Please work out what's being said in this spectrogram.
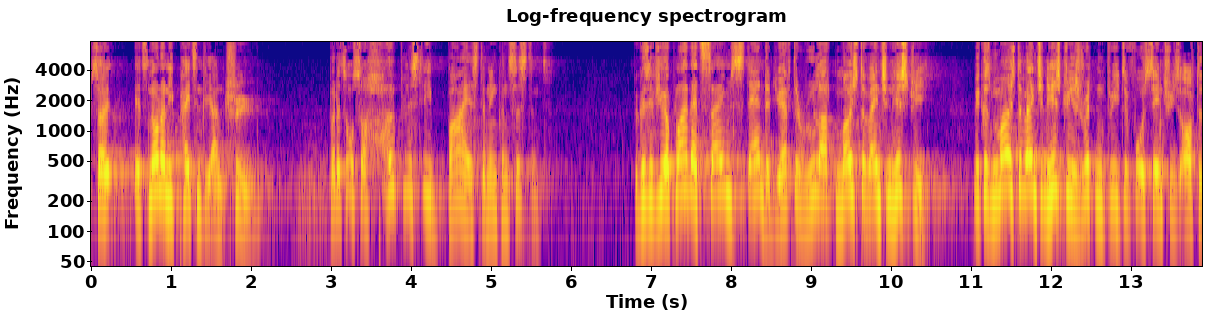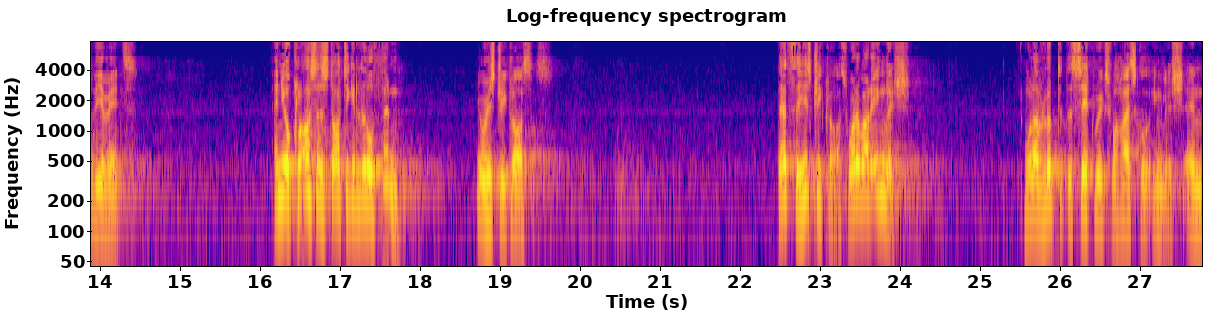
So it's not only patently untrue, but it's also hopelessly biased and inconsistent. Because if you apply that same standard, you have to rule out most of ancient history. Because most of ancient history is written three to four centuries after the events. And your classes start to get a little thin, your history classes. That's the history class. What about English? Well, I've looked at the set works for high school English, and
